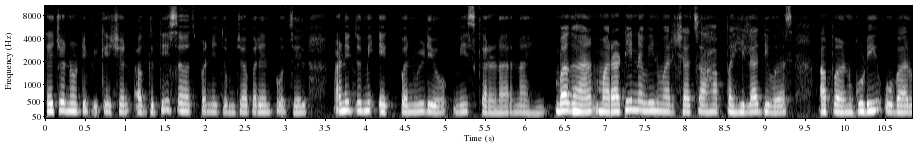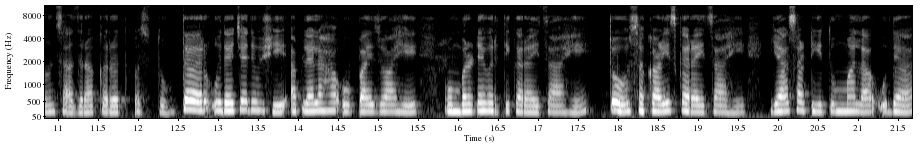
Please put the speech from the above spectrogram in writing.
त्याचे नोटिफिकेशन अगदी सहजपणे तुमच्यापर्यंत पोचेल आणि तुम्ही एक पण व्हिडिओ मिस करणार नाही. बघा मराठी नवीन वर्षाचा हा पहिला दिवस आपण गुढी उभारून साजरा करत असतो. तर उद्याच्या दिवशी आपल्याला हा उपाय जो आहे उंबरट्यावरती करायचा आहे तो सकाळीच करायचा आहे. यासाठी तुम्हाला उद्या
